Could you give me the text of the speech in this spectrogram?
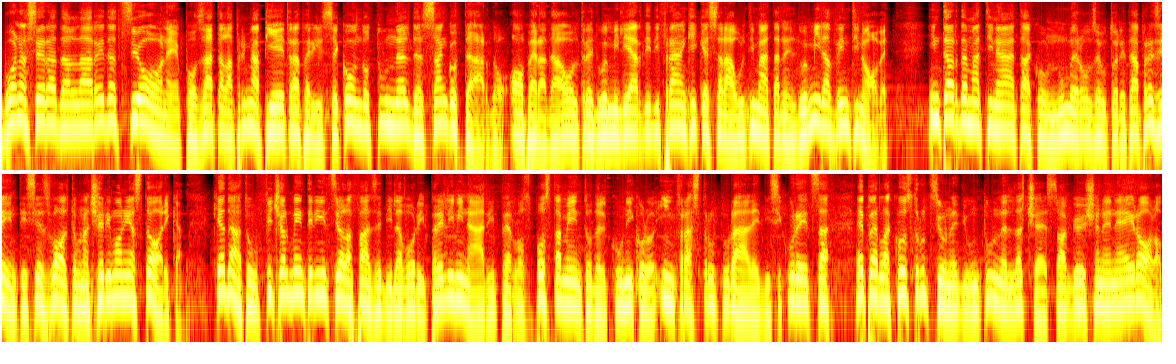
Buonasera dalla redazione. Posata la prima pietra per il secondo tunnel del San Gottardo, opera da oltre 2 miliardi di franchi che sarà ultimata nel 2029. In tarda mattinata, con numerose autorità presenti, si è svolta una cerimonia storica che ha dato ufficialmente inizio alla fase di lavori preliminari per lo spostamento del cunicolo infrastrutturale di sicurezza e per la costruzione di un tunnel d'accesso a Göschenen e Airolo.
